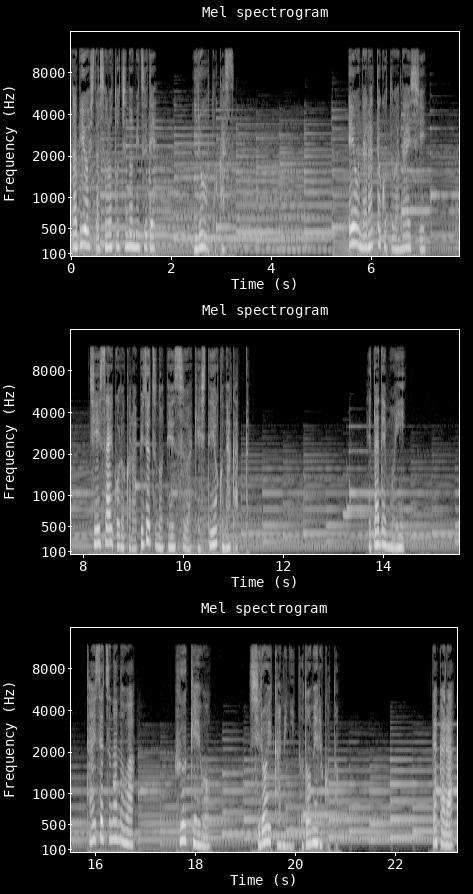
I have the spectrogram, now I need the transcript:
旅をしたその土地の水で色を溶かす。絵を習ったことはないし小さい頃から美術の点数は決して良くなかった。下手でもいい。大切なのは風景を白い紙に留めること。だから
